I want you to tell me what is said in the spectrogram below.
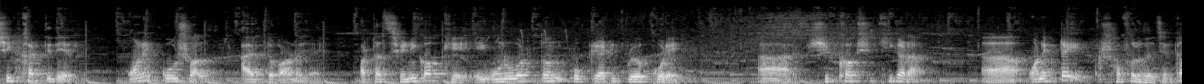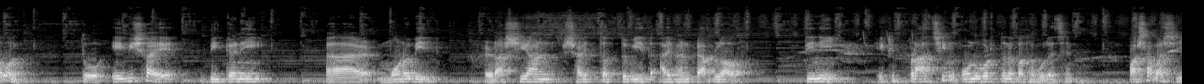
শিক্ষার্থীদের অনেক কৌশল আয়ত্ত করানো যায়। অর্থাৎ শ্রেণীকক্ষে এই অনুবর্তন প্রক্রিয়াটি প্রয়োগ করে শিক্ষক, শিক্ষিকারা অনেকটাই সফল হয়েছেন। কেমন? তো এই বিষয়ে বিজ্ঞানী মনোবিদ, রাশিয়ান শারীরতত্ত্ববিদ আইভান প্যাবলভ তিনি একটি প্রাচীন অনুবর্তনের কথা বলেছেন। পাশাপাশি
